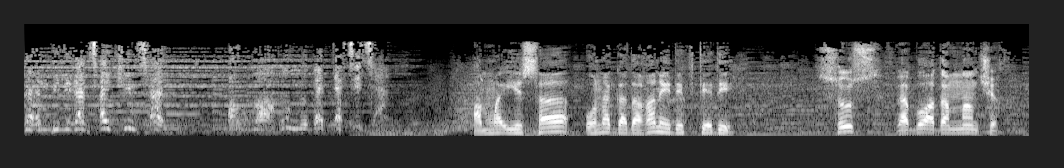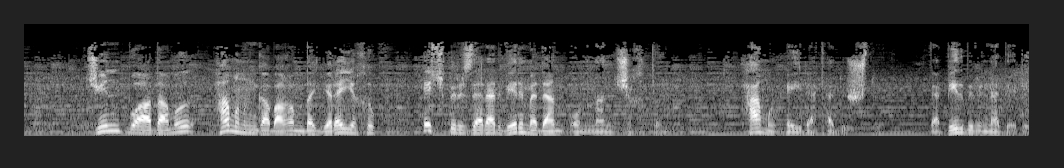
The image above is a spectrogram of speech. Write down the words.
Mən bilirəm sən kimsən. Allahın müqəddəsisən. Amma İsa ona qadağan edib dedi. Sus və bu adamdan çıx. Cin bu adamı hamının qabağında yerə yıxıb, heç bir zərər vermədən ondan çıxdı. Hamı heyrətə düşdü və bir-birinə dedi.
